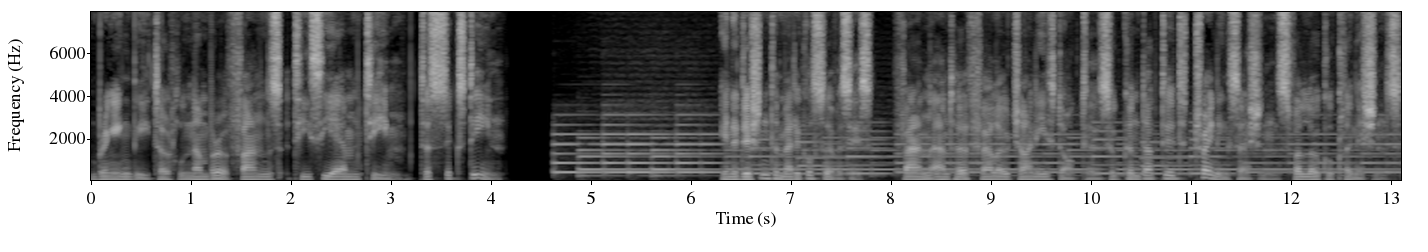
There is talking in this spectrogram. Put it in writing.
bringing the total number of Fan's TCM team to 16. In addition to medical services, Fan and her fellow Chinese doctors have conducted training sessions for local clinicians.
